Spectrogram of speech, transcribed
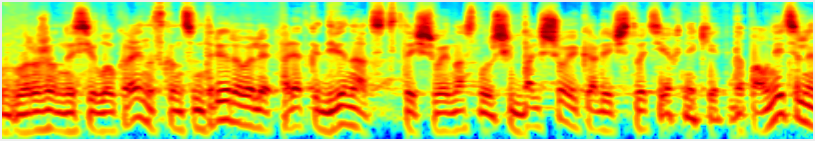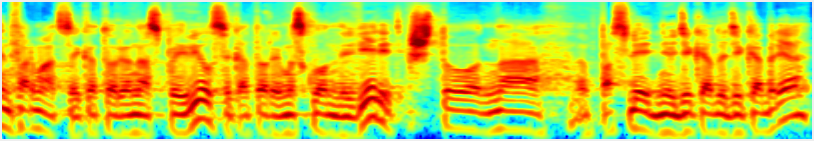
вооруженные силы Украины сконцентрировали порядка 12 тысяч военнослужащих, большое количество техники. Дополнительная информация, которая у нас появилась, которой мы склонны верить, что на последнюю декаду декабря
